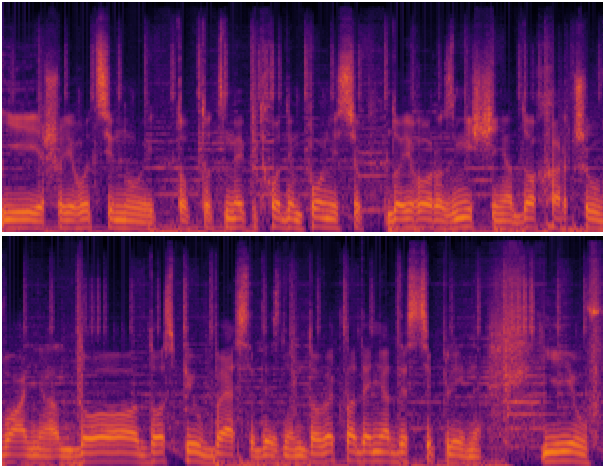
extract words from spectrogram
і що його цінують. Тобто ми підходимо повністю до його розміщення, до харчування, до, до співбесіди з ним, до викладення дисципліни. І в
